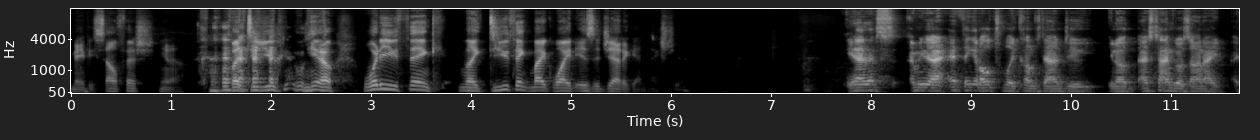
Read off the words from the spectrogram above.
maybe selfish, you know. But do you, you know, what do you think? Like, do you think Mike White is a Jet again next year? Yeah, that's. I mean, I, I think it ultimately comes down to you know, as time goes on, I, I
